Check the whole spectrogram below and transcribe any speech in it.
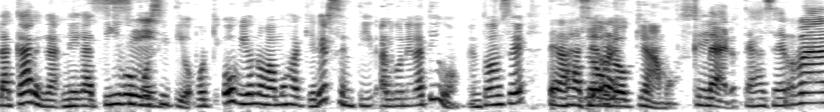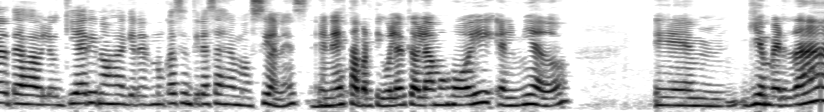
la carga negativo positivo, porque obvio no vamos a querer sentir algo negativo. Entonces, te vas a cerrar. lo bloqueamos. Claro, te vas a cerrar, te vas a bloquear y no vas a querer nunca sentir esas emociones. En esta particular que hablamos hoy, el miedo. Em, y en verdad,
